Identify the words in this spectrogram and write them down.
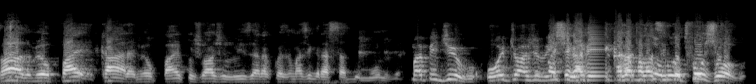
Mano, meu pai, cara, meu pai com o Jorge Luiz era a coisa mais engraçada do mundo, velho. Mas pedigo, hoje Jorge Vai Luiz. chegar em casa e falar assim, quanto foi o jogo?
